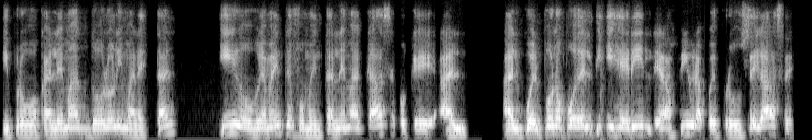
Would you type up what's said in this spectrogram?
y provocarle más dolor y malestar y obviamente fomentarle más gases porque al al cuerpo no poder digerir la fibra, pues produce gases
